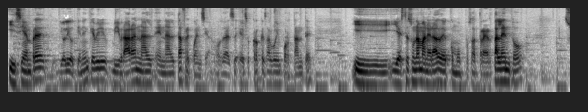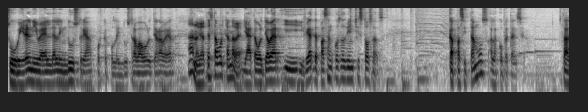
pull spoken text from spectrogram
Y siempre, yo le digo, tienen que vibrar en, en alta frecuencia. O sea, eso creo que es algo importante. Y, y, esta es una manera de como pues atraer talento, subir el nivel de la industria, porque pues la industria va a voltear a ver. Ah, no, ya te está volteando a ver. Ya te volteó a ver y, y fíjate, pasan cosas bien chistosas. Capacitamos a la competencia. O sea,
